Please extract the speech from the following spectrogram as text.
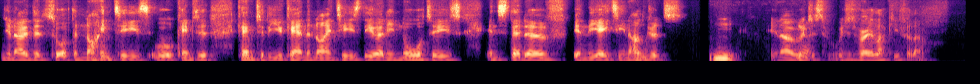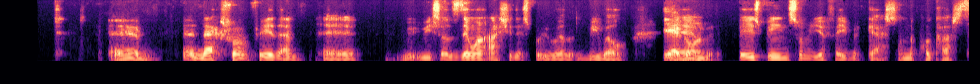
you know the sort of the 90s. Well, came to came to the UK in the 90s, the early noughties, instead of in the 1800s. Mm. You know, we're Yeah. just we're just very lucky for that. Um, next one for you then. Uh, we, we sort of didn't want to ask you this, but we will. We will. Yeah, go on. um, Who's been some of your favorite guests on the podcast?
